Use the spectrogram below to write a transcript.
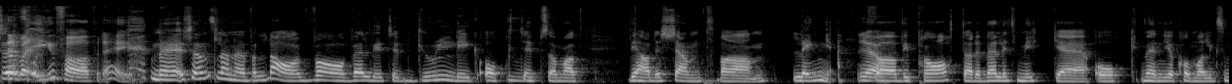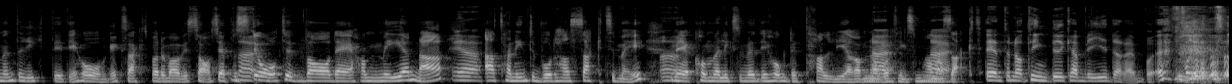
det var ingen fara på dig. Nej, känslan överlag var väldigt typ gullig och mm. typ som att vi hade känt varann länge. Ja. För vi pratade väldigt mycket och men jag kommer liksom inte riktigt ihåg exakt vad det var vi sa. Så jag förstår Nej. typ vad det är han menar ja. att han inte borde ha sagt till mig. Mm. Men jag kommer liksom inte ihåg detaljer av Nej. någonting som han Nej. har sagt. Det är inte någonting du kan vidare berätta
